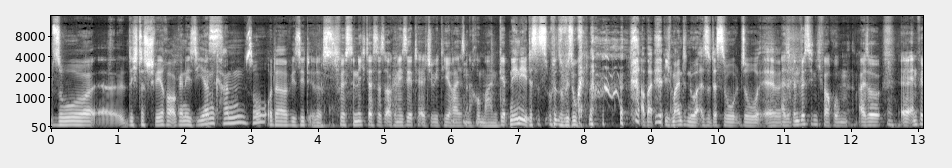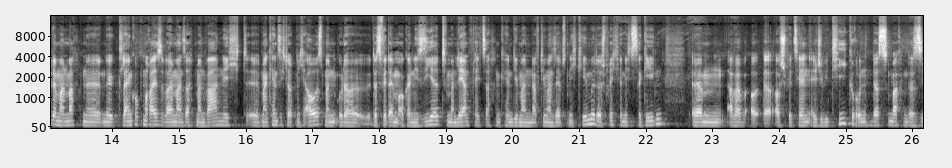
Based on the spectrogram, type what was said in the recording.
so äh, sich das schwerer organisieren das kann, so? Oder wie seht ihr das? Ich wüsste nicht, dass es organisierte LGBT-Reisen nach Oman gibt. Nee, nee, das ist sowieso klar. Aber ich meinte nur, also das so, so. Äh also dann wüsste ich nicht warum. Also äh, entweder man macht eine, eine Kleingruppenreise, weil man sagt, man war nicht, äh, man kennt sich dort nicht aus, man oder das wird einem organisiert, man lernt vielleicht Sachen kennen, die man, auf die man selbst nicht käme, da spricht ja nichts dagegen. Ähm, aber äh, aus speziellen LGBT-Gründen das zu machen, das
